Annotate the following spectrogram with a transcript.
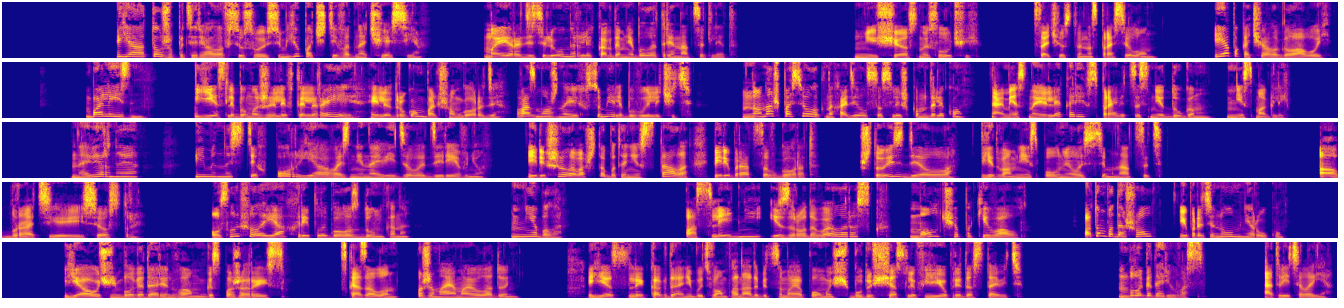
Я тоже потеряла всю свою семью почти в одночасье. Мои родители умерли, когда мне было 13 лет. «Несчастный случай?» — сочувственно спросил он. Я покачала головой. «Болезнь. Если бы мы жили в Тель-Рее или другом большом городе, возможно, их сумели бы вылечить. Но наш поселок находился слишком далеко, а местные лекари справиться с недугом не смогли. Наверное, именно с тех пор я возненавидела деревню и решила во что бы то ни стало перебраться в город, что и сделала, едва мне исполнилось семнадцать. «А братья и сестры?» — услышала я хриплый голос Дункана. «Не было». Последний из рода Велороск молча покивал. Потом подошел и протянул мне руку. «Я очень благодарен вам, госпожа Рейс», — сказал он, пожимая мою ладонь. «Если когда-нибудь вам понадобится моя помощь, буду счастлив ее предоставить». «Благодарю вас», — ответила я.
